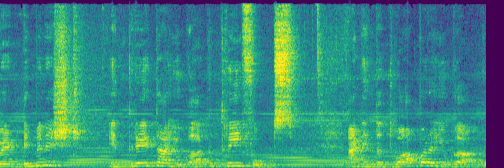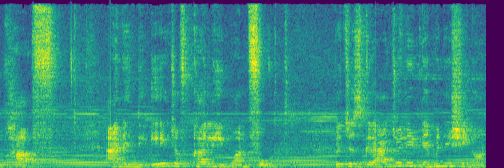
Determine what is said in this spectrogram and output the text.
were diminished in Treta Yuga to three fourths, and in the Dwapara Yuga to half, and in the age of Kali one fourth which is gradually diminishing on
